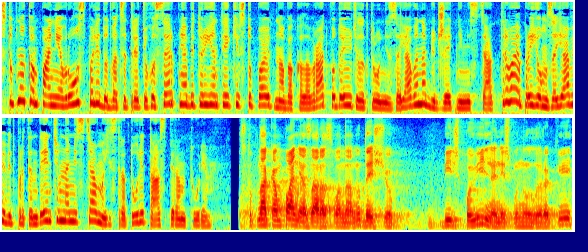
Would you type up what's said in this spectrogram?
Вступна кампанія в розпалі до 23 серпня. Абітурієнти, які вступають на бакалаврат, подають електронні заяви на бюджетні місця. Триває прийом заяви від претендентів на місця в магістратурі та аспірантурі. Вступна кампанія зараз вона ну, дещо більш повільна, ніж минулі роки.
